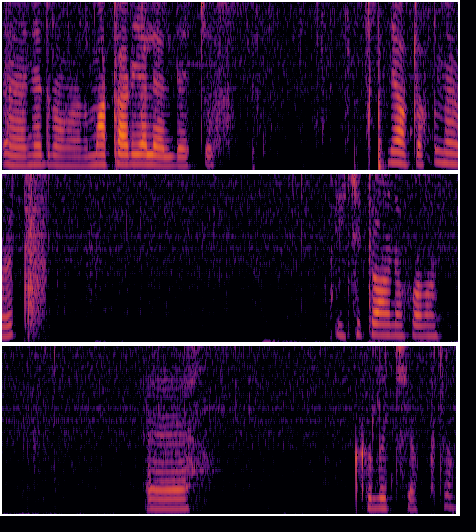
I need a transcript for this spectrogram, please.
e, nedir onlar? Materyal elde edeceğiz. Ne yapacaktım? Evet. İki tane falan e, kılıç yapacağım.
